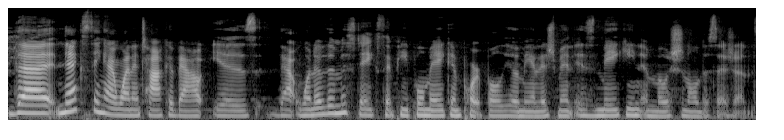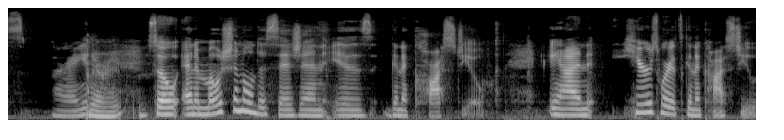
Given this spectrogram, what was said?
the next thing I want to talk about is that one of the mistakes that people make in portfolio management is making emotional decisions. All right. All right. So, an emotional decision is going to cost you. And here's where it's going to cost you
